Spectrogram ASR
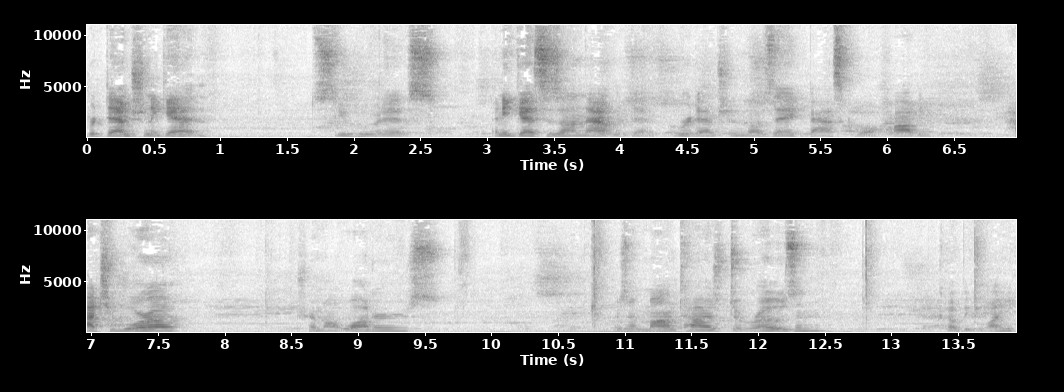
Redemption again. see who it is. Any guesses on that redem- redemption? Mosaic basketball hobby. Hachimura, Tremont Waters. There's a montage DeRozan, Coby White.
